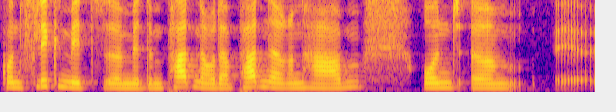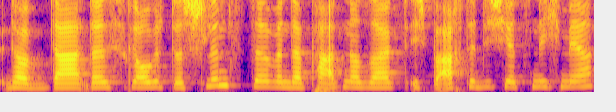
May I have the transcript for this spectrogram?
Konflikt mit äh, mit dem Partner oder Partnerin haben und ähm, äh, da, da, das ist, glaube ich, das Schlimmste, wenn der Partner sagt, ich beachte dich jetzt nicht mehr.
